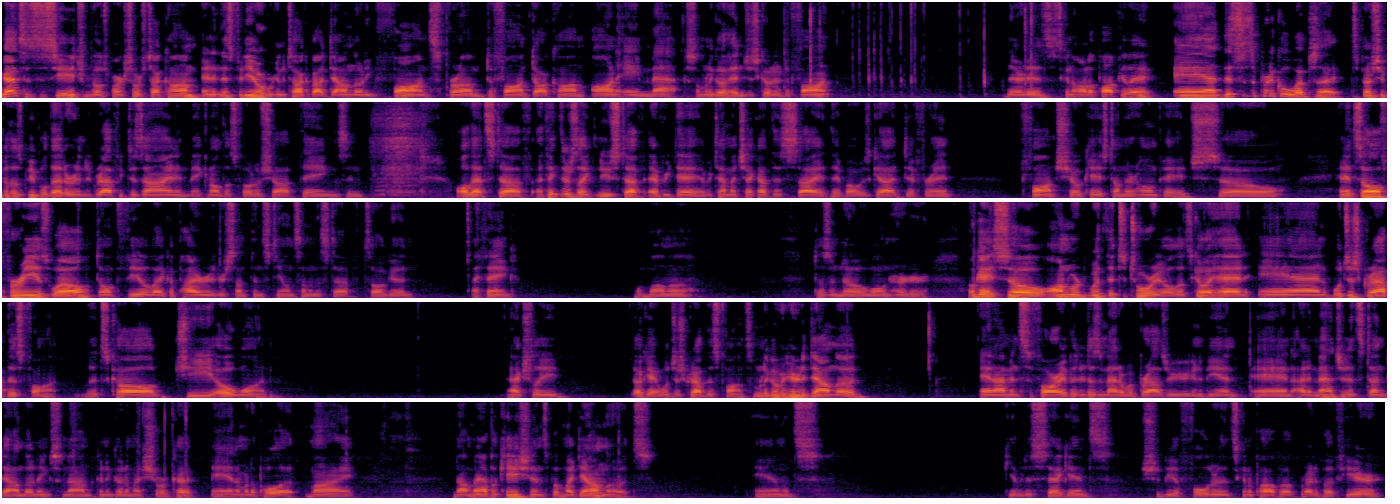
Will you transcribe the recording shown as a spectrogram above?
Guys, this is CH from VillageParkSource.com, and in this video we're going to talk about downloading fonts from dafont.com on a Mac. So I'm going to go ahead and just go to Dafont. There it is. It's going to auto-populate. And this is a pretty cool website, especially for those people that are into graphic design and making all those Photoshop things and all that stuff. I think there's like new stuff every day. Every time I check out this site, they've always got different fonts showcased on their homepage. So and it's all free as well. Don't feel like a pirate or something stealing some of the stuff. It's all good. I think. What mama doesn't know won't hurt her. Okay, so onward with the tutorial. Let's go ahead and we'll just grab this font. It's called G01. Actually, okay, we'll just grab this font. So I'm going to go over here to download and I'm in Safari, but it doesn't matter what browser you're going to be in. And I'd imagine it's done downloading, so now I'm going to go to my shortcut, and I'm going to pull up my, not my applications, but my downloads. And let's give it a second. Should be a folder that's going to pop up right above here.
